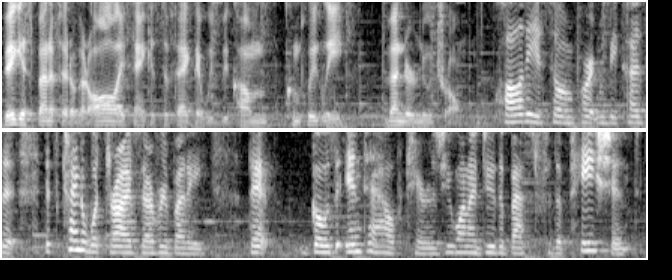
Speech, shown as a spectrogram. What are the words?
biggest benefit of it all, I think, is the fact that we've become completely vendor neutral. Quality is so important because it, it's kind of what drives everybody that goes into healthcare is you want to do the best for the patient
